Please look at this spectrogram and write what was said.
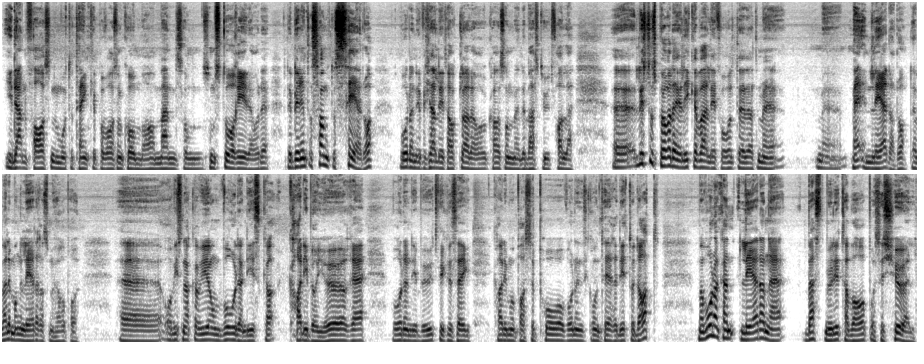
i, den fasen mot å tenke på hva som kommer, men som, som står i det. og det, det, blir interessant å se da, hvordan de forskjellige takler det, og hva som er det beste utfallet. Jeg lyst til å spørre deg likevel i forhold til dette med, med, med en leder. da. Det er veldig mange ledere som hører på. Uh, og vi snakker mye om de skal, hva de bør gjøre, hvordan de bør utvikle seg, hva de må passe på, hvordan de skal håndtere ditt og datt. Men hvordan kan lederne best mulig ta vare på seg sjøl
